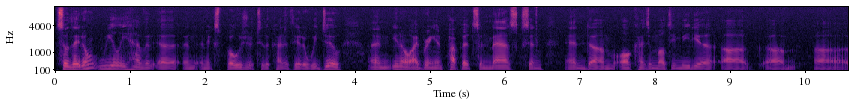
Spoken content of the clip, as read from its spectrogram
So they don't really have an, uh, an, an, exposure to the kind of theater we do. And you know, I bring in puppets and masks and, and um, all kinds of multimedia uh, um, uh,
